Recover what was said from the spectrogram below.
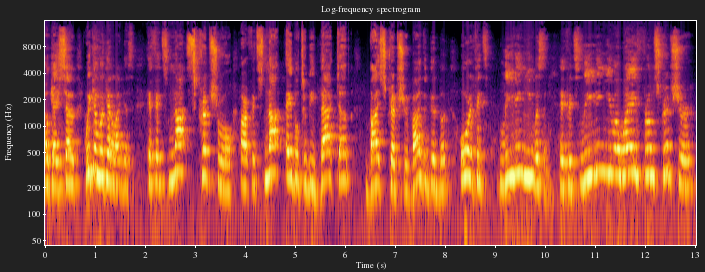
Okay, so we can look at it like this: If it's not scriptural, or if it's not able to be backed up by Scripture, by the good book, or if it's leading you, listen, if it's leading you away from Scripture,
